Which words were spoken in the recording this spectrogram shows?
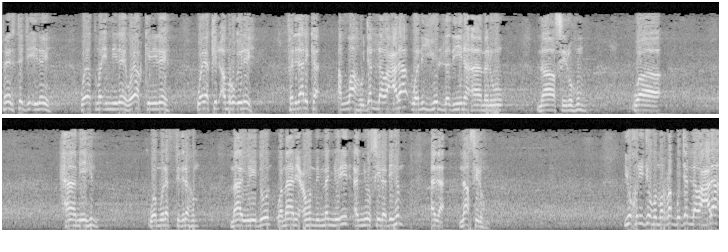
فيلتجئ إليه. ويطمئن إليه ويركن إليه ويكل الأمر إليه. فلذلك الله جل وعلا ولي الذين آمنوا ناصرهم وحاميهم ومنفذ لهم ما يريدون ومانعهم ممن يريد أن يوصل بهم أذى ناصرهم. يخرجهم الرب جل وعلا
